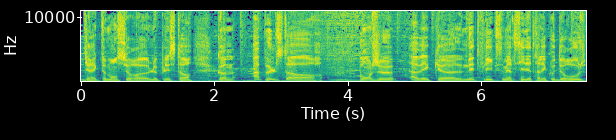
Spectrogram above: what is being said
directement sur euh, le Play Store comme Apple Store. Bon jeu avec euh, Netflix. Merci d'être à l'écoute de Rouge.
